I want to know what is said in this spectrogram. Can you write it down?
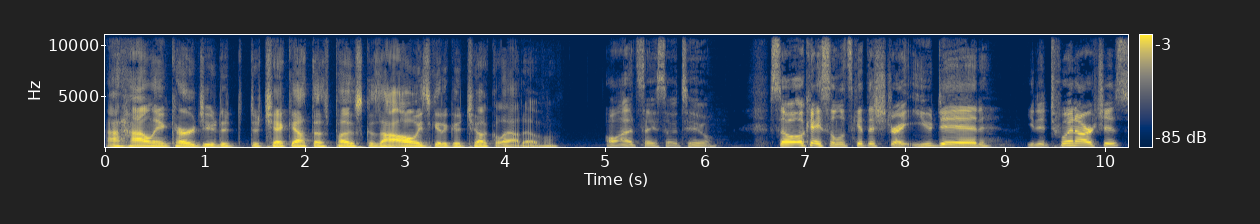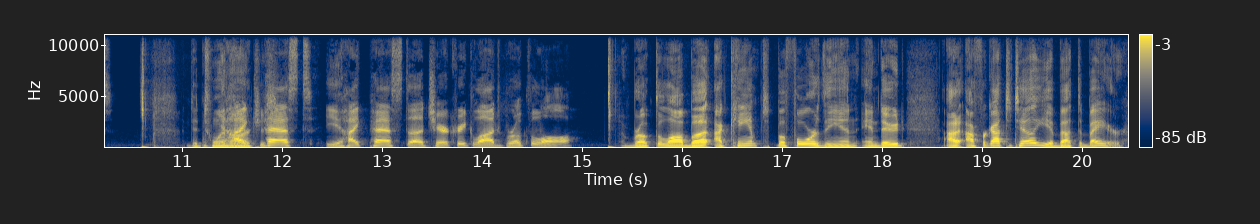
I'd highly encourage you to to check out those posts because I always get a good chuckle out of them. Oh, I'd say so too. So okay, so let's get this straight. You did you did Twin Arches. Did Twin you Arches past you hiked past uh, Charit Creek Lodge, broke the law. broke the law, but I camped before then, and dude, I, I forgot to tell you about the bear.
